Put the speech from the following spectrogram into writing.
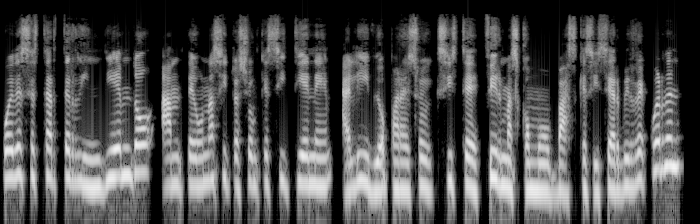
puedes estarte rindiendo ante una situación que sí tiene alivio. Para eso existe firmas como Vázquez y Servi. Recuerden,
